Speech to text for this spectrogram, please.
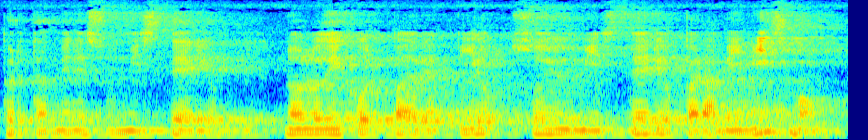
pero también es un misterio. No lo dijo el Padre Pío, soy un misterio para mí mismo.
